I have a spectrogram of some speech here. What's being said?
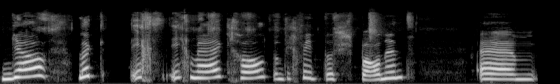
Ja, schau, ich, ich merke halt, und ich finde das spannend, ähm,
